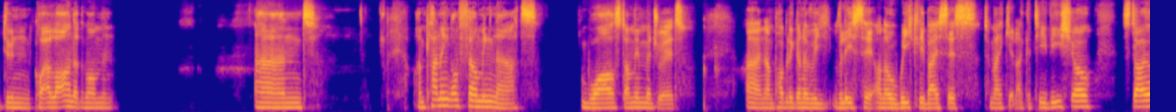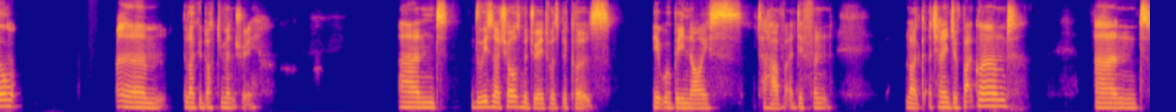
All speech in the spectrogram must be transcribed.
doing quite a lot on at the moment. And I'm planning on filming that whilst I'm in Madrid. And I'm probably going to re- release it on a weekly basis to make it like a TV show style. Um, like a documentary. And the reason I chose Madrid was because it would be nice to have a different, like a change of background, and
